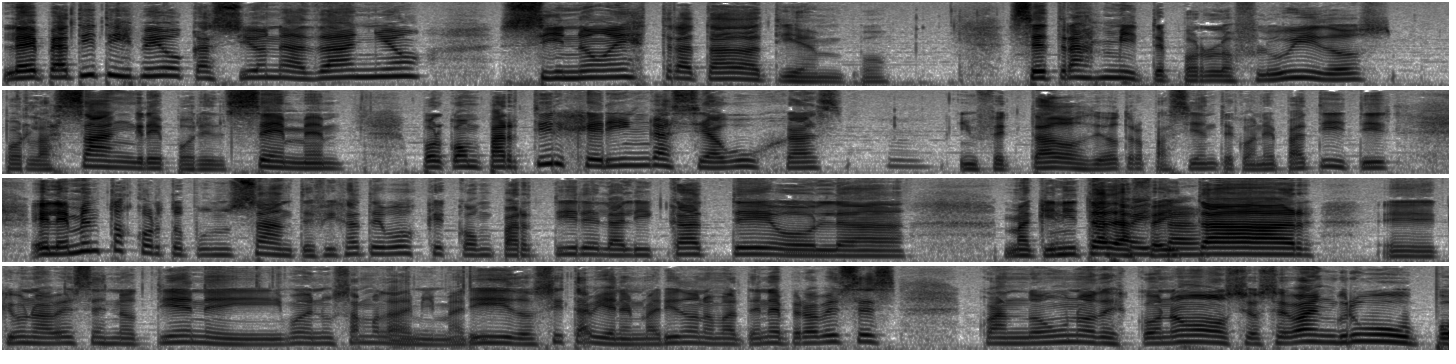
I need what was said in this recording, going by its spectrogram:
La hepatitis B ocasiona daño si no es tratada a tiempo. Se transmite por los fluidos, por la sangre, por el semen, por compartir jeringas y agujas infectados de otro paciente con hepatitis. Elementos cortopunzantes, fíjate vos que compartir el alicate o la maquinita de Afeitar. eh, que uno a veces no tiene y bueno, usamos la de mi marido, sí está bien, el marido no va a tener, pero a veces cuando uno desconoce o se va en grupo,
